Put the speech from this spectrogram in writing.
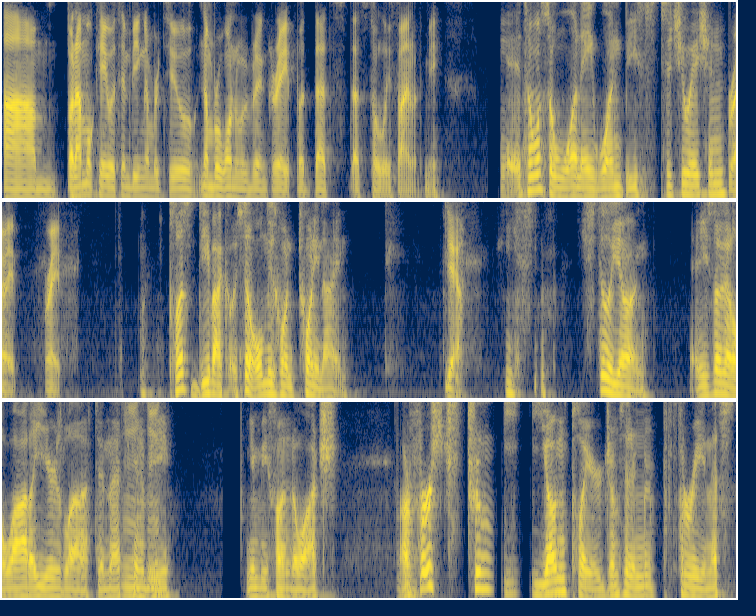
Um, but I'm okay with him being number two. Number one would have been great, but that's that's totally fine with me. It's almost a 1A, 1B situation. Right, right. Plus, D-Bach is still only 29. Yeah. He's, he's still young, and he's still got a lot of years left, and that's going to be mm-hmm. gonna be fun to watch. Our mm-hmm. first truly young player jumps in at number three, and that's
